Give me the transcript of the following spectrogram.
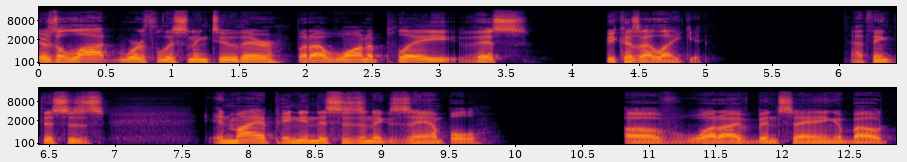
There's a lot worth listening to there, but I want to play this because I like it. I think this is in my opinion, this is an example of what I've been saying about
